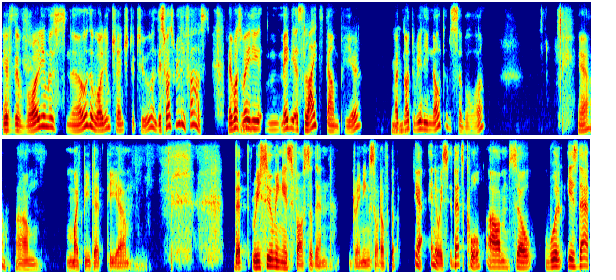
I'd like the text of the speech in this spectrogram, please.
If the volume is no, the volume changed to two, and this was really fast. There was really maybe a slight dump here, but mhm. not really noticeable. Huh? Yeah, um, might be that the um, that resuming is faster than draining, sort of. But yeah, anyways, that's cool. Um, so, will is that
